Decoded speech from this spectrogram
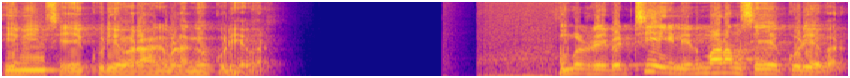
தீமையும் செய்யக்கூடியவராக விளங்கக்கூடியவர். உங்களுடைய வெற்றியை நிர்மாணம் செய்யக்கூடியவர்.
